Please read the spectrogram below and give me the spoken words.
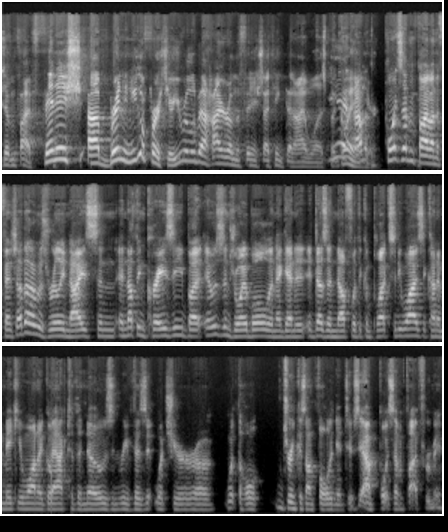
2.75. Finish. Uh, Brendan, you go first here. You were a little bit higher on the finish, I think, than I was, but go ahead I'm here. 0.75 on the finish. I thought it was really nice and, and nothing crazy, but it was enjoyable. And again, it, it does enough with the complexity wise to kind of make you want to go back to the nose and revisit what your uh, what the whole drink is unfolding into. So yeah, 0.75 for me.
